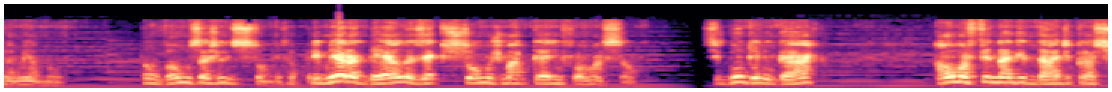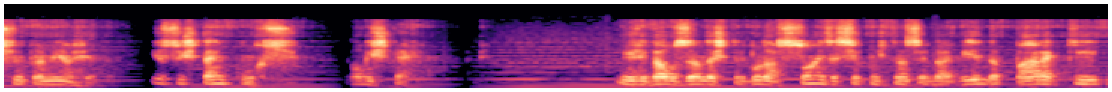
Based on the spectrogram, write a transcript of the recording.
na minha mão. Então vamos às lições. A primeira delas é que somos matéria e informação. Segundo lugar, há uma finalidade para e para a minha vida. Isso está em curso. É um mistério. Ele vai usando as tribulações, as circunstâncias da vida para que,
